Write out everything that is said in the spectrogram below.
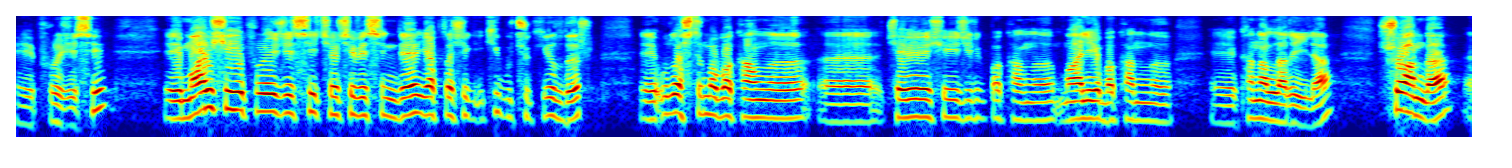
e, projesi. E, Mavi Şehir projesi çerçevesinde yaklaşık iki buçuk yıldır e, Ulaştırma Bakanlığı, e, Çevre ve Şehircilik Bakanlığı, Maliye Bakanlığı e, kanallarıyla şu anda e,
